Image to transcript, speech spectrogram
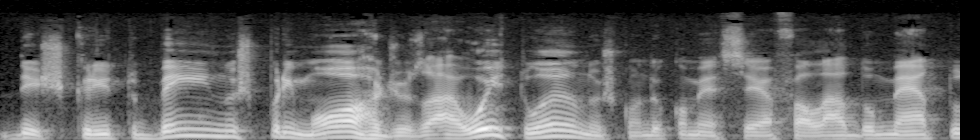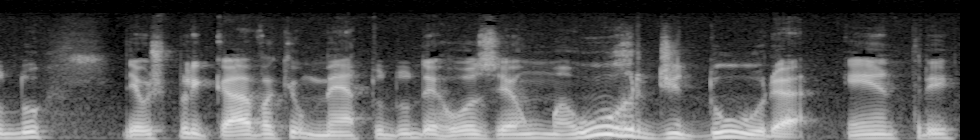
descrito bem nos primórdios, há oito anos, quando eu comecei a falar do método, eu explicava que o método de Rose é uma urdidura entre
